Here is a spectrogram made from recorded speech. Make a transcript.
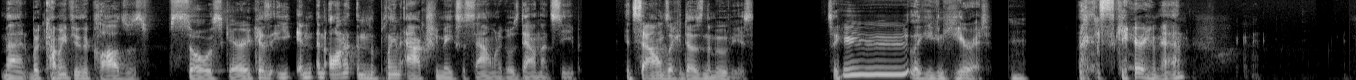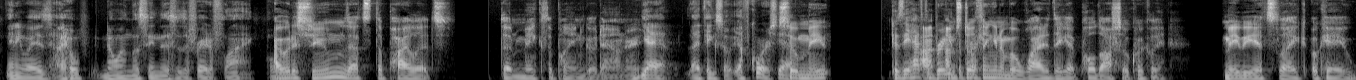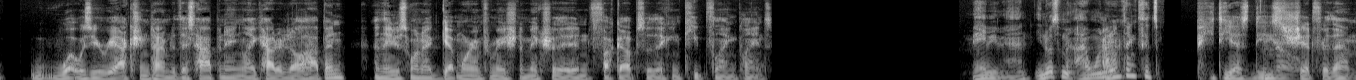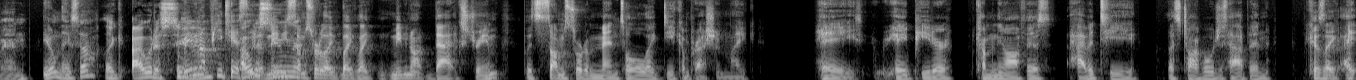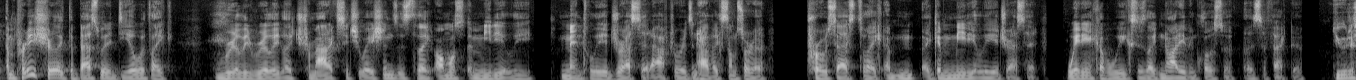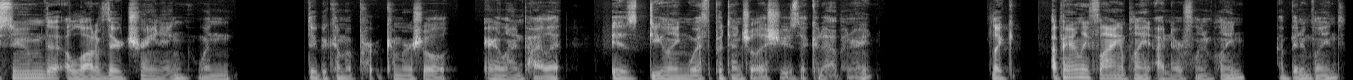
man. But coming through the clouds was so scary because and, and on it, and the plane actually makes a sound when it goes down that steep. It sounds like it does in the movies. It's like, like you can hear it. Hmm. it's scary, man. Anyways, I hope no one listening to this is afraid of flying. I would assume that's the pilots that make the plane go down, right? Yeah, I think so. Of course, yeah. So maybe Because they have to bring. I'm still pressure. thinking about why did they get pulled off so quickly? Maybe it's like, okay, what was your reaction time to this happening? Like, how did it all happen? And they just want to get more information to make sure they didn't fuck up so they can keep flying planes. Maybe, man. You know something I want. I don't think that's PTSD No. shit for them, man. you don't think so? Like, I would assume maybe not PTSD, but maybe some that- sort of like like like maybe not that extreme, but some sort of mental like decompression. Like, hey, hey, Peter, come in the office, have a tea, let's talk about what just happened. Because like I, I'm pretty sure like the best way to deal with like really really like traumatic situations is to like almost immediately mentally address it afterwards and have like some sort of process to like um, like immediately address it. Waiting a couple weeks is like not even close to as effective. You would assume that a lot of their training when they become a per- commercial airline pilot is dealing with potential issues that could happen, right? Like apparently flying a plane, I've never flown a plane. I've been in planes.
